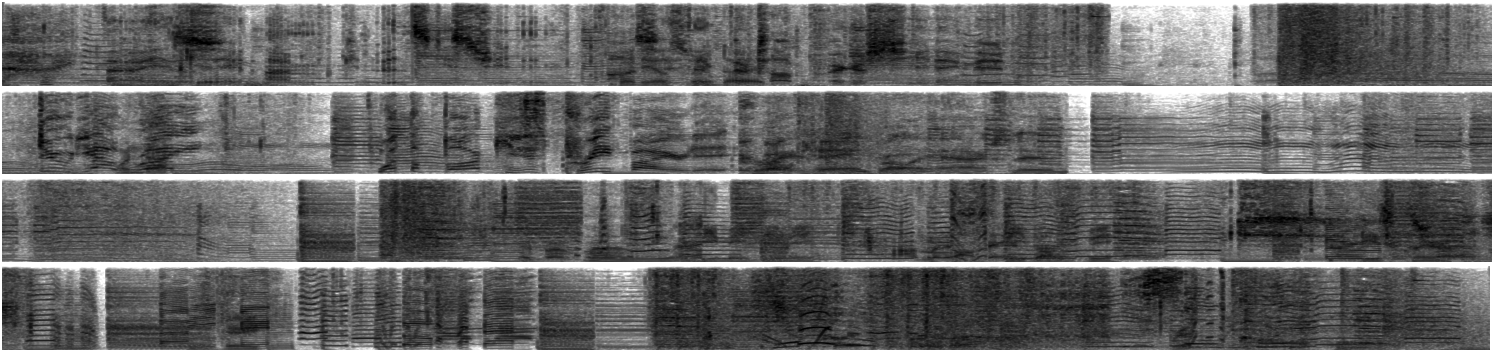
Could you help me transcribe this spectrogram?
Uh, he's, Okay. I'm convinced he's cheating. Somebody Honestly, else I think will their die. top fragger's cheating, dude. Dude, yeah, One right! What the fuck? He just pre-fired it! Okay. He probably hacks, dude. Ooh, B main, B main. I'm gonna Bounce stay B, in bounce B. He's clear. He's very... Have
